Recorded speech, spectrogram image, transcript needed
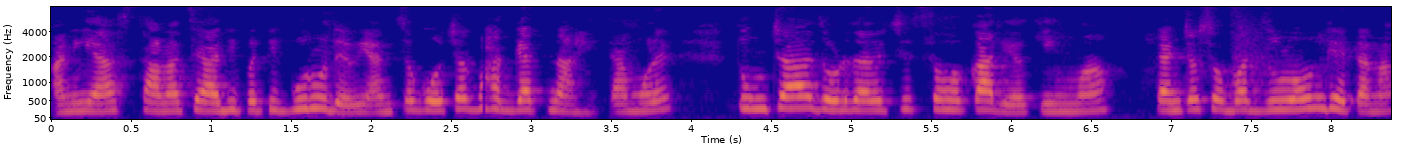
आणि या स्थानाचे अधिपती गुरुदेव यांचं गोचर भाग्यात नाही. त्यामुळे तुमच्या जोडदाराची सहकार्य किंवा त्यांच्यासोबत जुळवून घेताना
